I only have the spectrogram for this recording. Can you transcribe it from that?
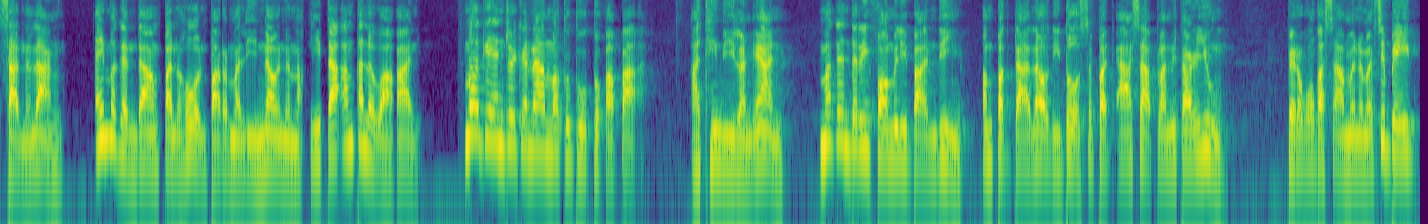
Sana lang ay maganda ang panahon para malinaw na makita ang kalawakan. Mag-enjoy ka na matututo ka pa. At hindi lang yan, maganda ring family bonding ang pagdalaw dito sa Pag-asa Planetarium. Pero kung kasama naman si Babe,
